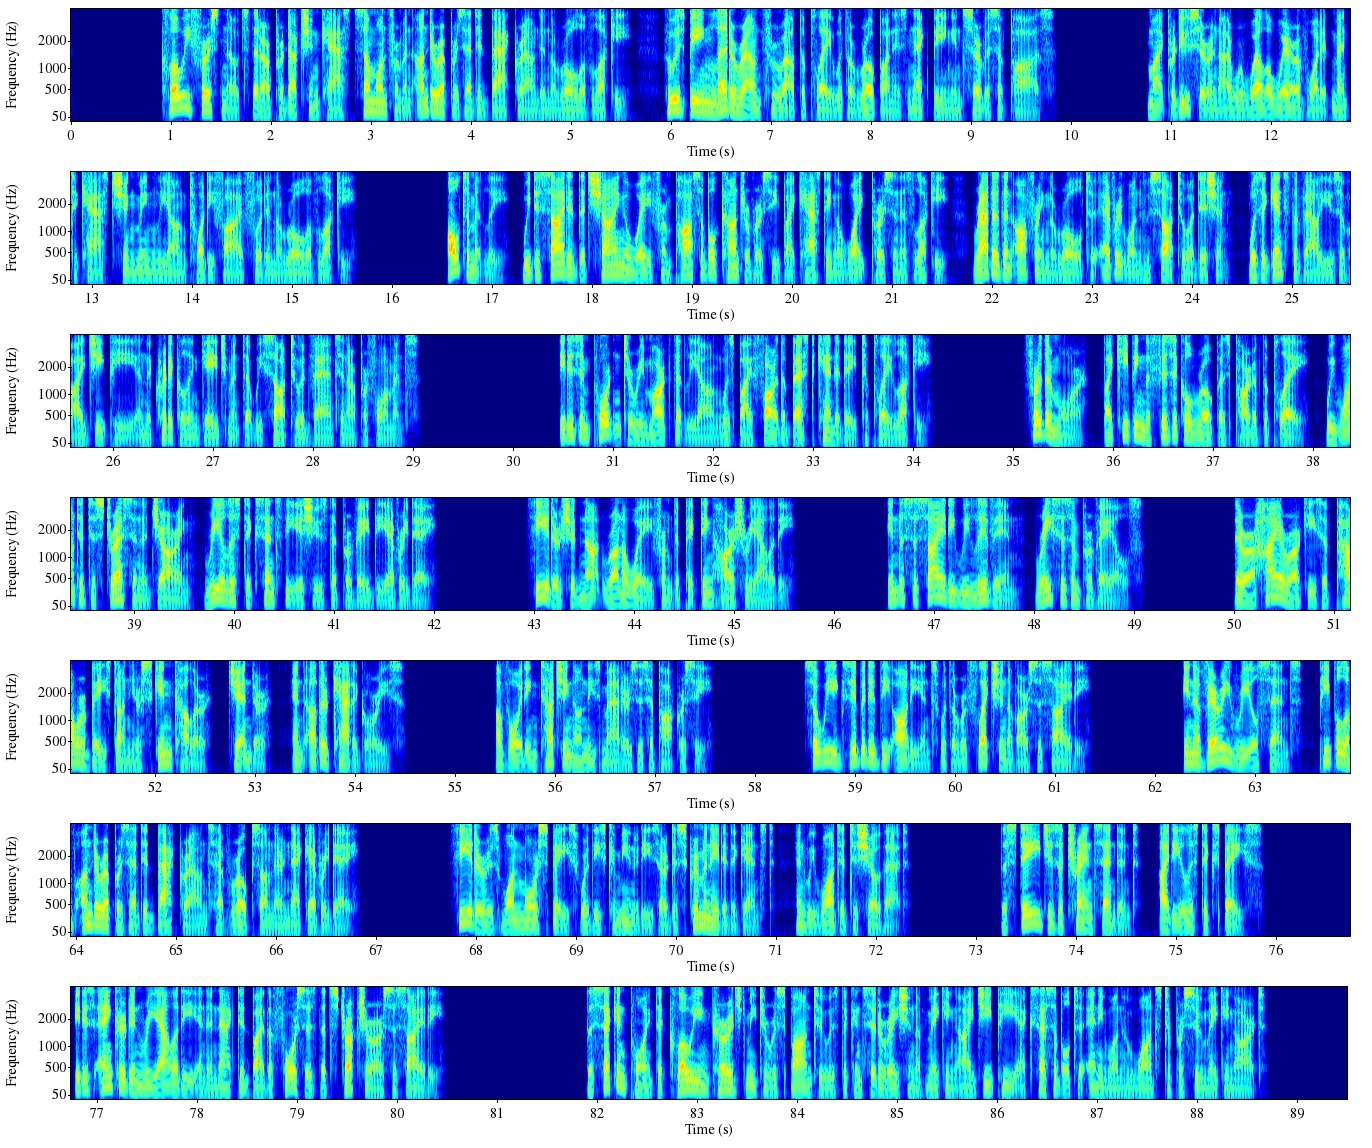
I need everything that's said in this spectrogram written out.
Chloe first notes that our production cast someone from an underrepresented background in the role of Lucky, who is being led around throughout the play with a rope on his neck being in service of Pozzo. My producer and I were well aware of what it meant to cast Xingming Liang 25 foot in the role of Lucky. Ultimately, we decided that shying away from possible controversy by casting a white person as Lucky, rather than offering the role to everyone who sought to audition, was against the values of IGP and the critical engagement that we sought to advance in our performance. It is important to remark that Liang was by far the best candidate to play Lucky. Furthermore, by keeping the physical rope as part of the play, we wanted to stress in a jarring, realistic sense the issues that pervade the everyday. Theater should not run away from depicting harsh reality. In the society we live in, racism prevails. There are hierarchies of power based on your skin color, gender, and other categories. Avoiding touching on these matters is hypocrisy. So we exhibited the audience with a reflection of our society. In a very real sense, people of underrepresented backgrounds have ropes on their neck every day. Theater is one more space where these communities are discriminated against, and we wanted to show that. The stage is a transcendent, idealistic space. It is anchored in reality and enacted by the forces that structure our society. The second point that Chloe encouraged me to respond to is the consideration of making IGP accessible to anyone who wants to pursue making art.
